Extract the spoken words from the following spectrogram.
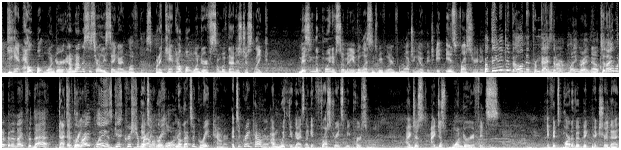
can't help but wonder, and I'm not necessarily saying I love this, but I can't help but wonder if some of that is just like missing the point of so many of the lessons we've learned from watching Jokic. It is frustrating. But they need development from guys that aren't playing right now. Tonight would have been a night for that. That's if great- the right play is get Christian Braun on great the floor. no. That's a great counter. It's a great counter. I'm with you guys. Like it frustrates me personally. I just I just wonder if it's if it's part of a big picture that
